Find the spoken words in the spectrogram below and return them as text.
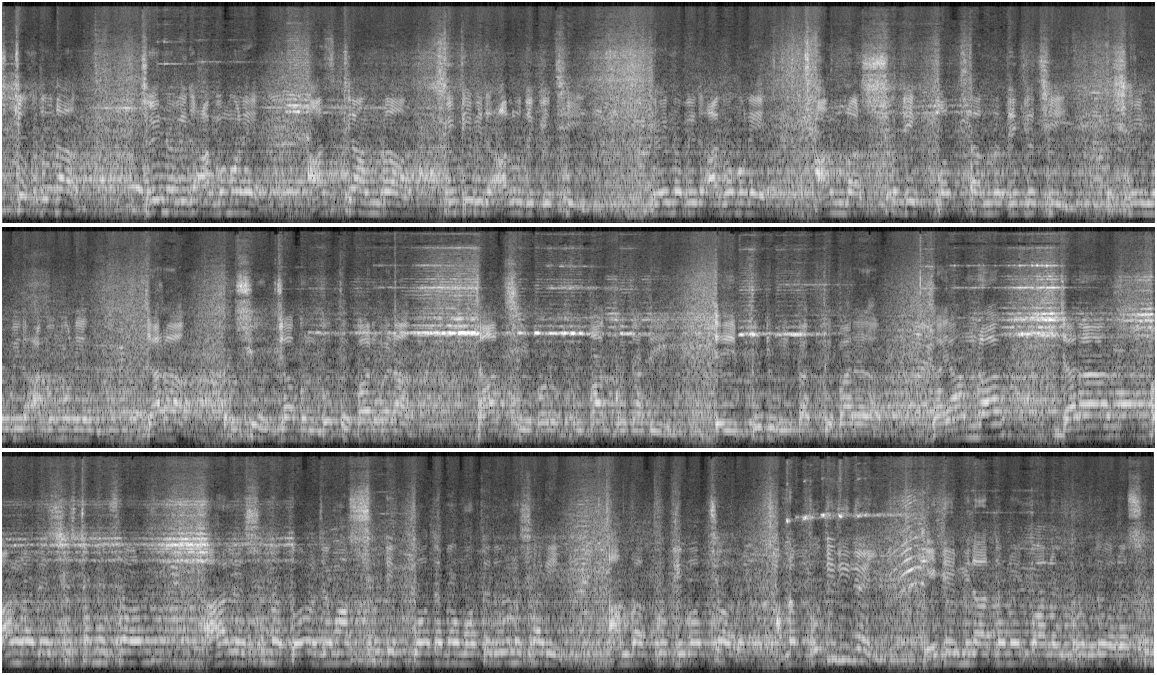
নষ্ট হতো না যে নবীর আগমনে আজকে আমরা পৃথিবীর আলো দেখেছি যে নবীর আগমনে আমরা সঠিক পথটা আমরা দেখেছি, সেই নবীর আগমনে যারা খুশি উদযাপন করতে পারবে না তার চেয়ে বড় দুর্ভাগ্য জাতি এই পৃথিবী থাকতে পারে। না তাই আমরা যারা বাংলাদেশ ইসলামী ফ্রন্ট আহলে সুন্নাত ওয়াল জামাত সঠিক পথ এবং মতের অনুসারী, আমরা প্রতি বছর, আমরা প্রতিদিনই এই যে মিলাদমে পালন করলেও রসুল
